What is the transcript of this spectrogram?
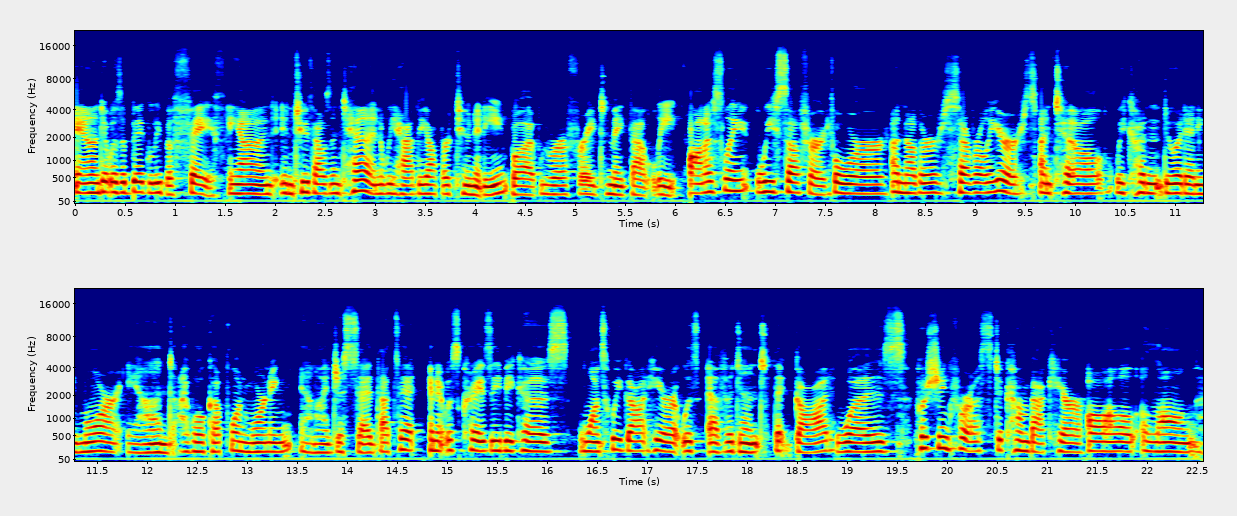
and it was a big leap of faith. And in 2010, we had the opportunity, but we were afraid to make that leap. Honestly, we suffered for another several years until we couldn't do it anymore. And I woke up one morning and I just said, That's it. And it was crazy because once we got here, it was evident that God was pushing for us to come back here all along.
